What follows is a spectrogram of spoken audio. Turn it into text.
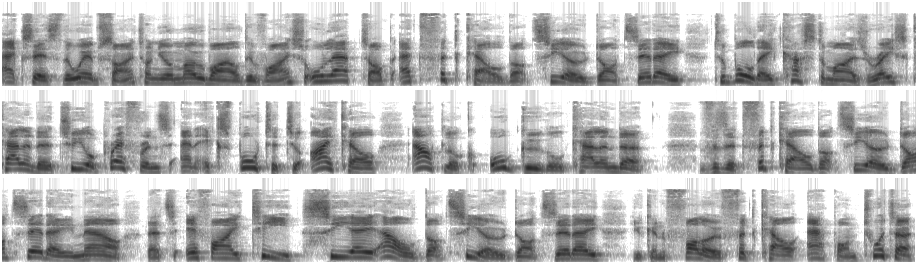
Access the website on your mobile device or laptop at fitcal.co.za to build a customized race calendar to your preference and export it to iCal, Outlook, or Google Calendar. Visit fitcal.co.za now. That's F I T C A L.co.za. You can follow FitCal app on Twitter,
